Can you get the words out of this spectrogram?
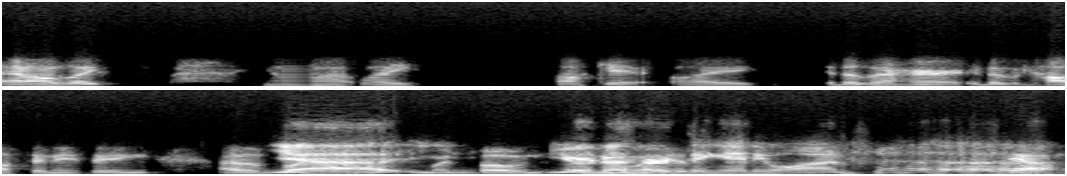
And I was like, you know what? Like, fuck it. Like, it doesn't hurt. It doesn't cost anything. I have yeah, my phone. You're anyways. not hurting anyone. yeah.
